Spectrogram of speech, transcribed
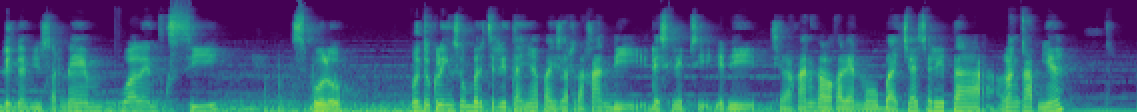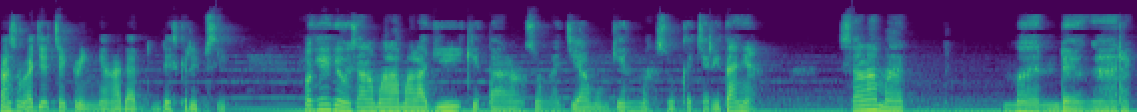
dengan username Walenxi10. Untuk link sumber ceritanya Pak sertakan di deskripsi. Jadi silakan kalau kalian mau baca cerita lengkapnya langsung aja cek link yang ada di deskripsi. Oke, gak usah lama-lama lagi, kita langsung aja mungkin masuk ke ceritanya. Selamat mendengarkan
